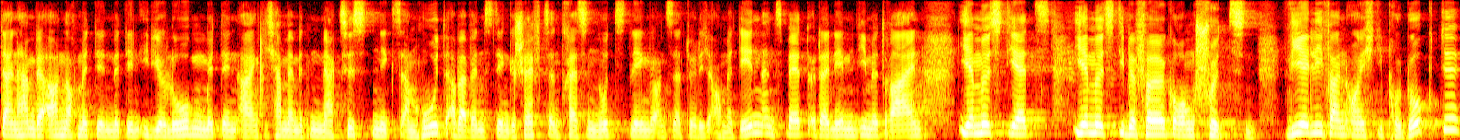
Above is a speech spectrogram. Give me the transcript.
Dann haben wir auch noch mit den, mit den Ideologen, mit den, eigentlich haben wir mit den Marxisten nichts am Hut, aber wenn es den Geschäftsinteressen nutzt, legen wir uns natürlich auch mit denen ins Bett oder nehmen die mit rein. Ihr müsst jetzt, ihr müsst die Bevölkerung schützen. Wir liefern euch die Produkte,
